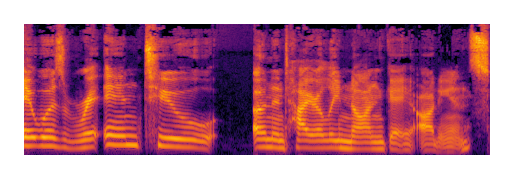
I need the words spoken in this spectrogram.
it was written to an entirely non gay audience.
